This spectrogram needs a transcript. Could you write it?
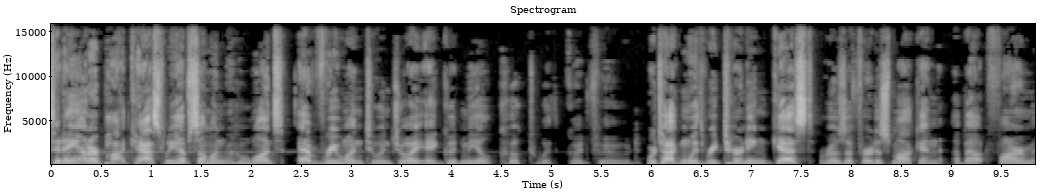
Today on our podcast, we have someone who wants everyone to enjoy a good meal cooked with good food. We're talking with returning guest Roza Furtis about farm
